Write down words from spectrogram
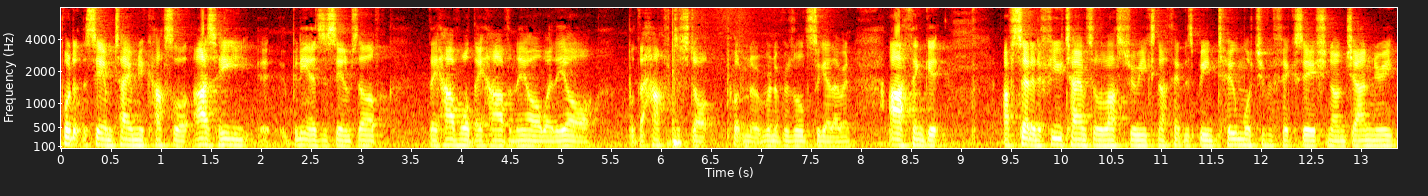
But at the same time, Newcastle, as he Benitez is saying himself, they have what they have and they are where they are, but they have to start putting a run of results together. And I think it. I've said it a few times over the last few weeks, and I think there's been too much of a fixation on January.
